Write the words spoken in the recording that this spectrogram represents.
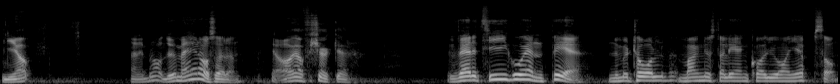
Ja, Ja, det är bra. Du är med idag Sören. ja jag försöker. Vertigo NP. Nummer 12. Magnus Dahlén, Carl-Johan Jeppsson.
